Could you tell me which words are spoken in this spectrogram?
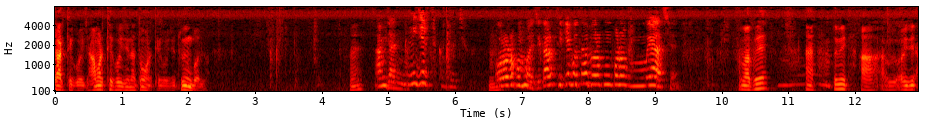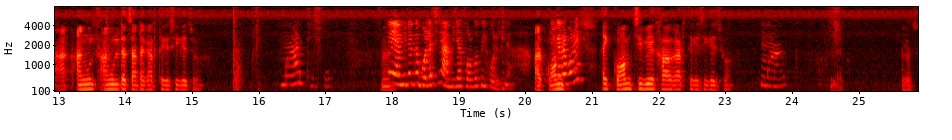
কার থেকে হয়েছে? আমার থেকে হয়েছে না তোমার থেকে হয়েছে? তুমি বলো। হ্যাঁ? আমি জানি না। নিজের থেকে হয়েছে। ওরকম হয়েছে। কারও থেকে হতে হবে ওরকম কোনো ইয়ে আছে? বাপে হ্যাঁ তুমি ওই যে আঙুল আঙুলটা চাটা কার থেকে শিখেছো। এই আমি তোকে বলেছি আমি যা করব তুই করবি না। আর কম এই কম চিবিয়ে খাওয়া কার থেকে শিখেছো? মা। ঠিক আছে?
